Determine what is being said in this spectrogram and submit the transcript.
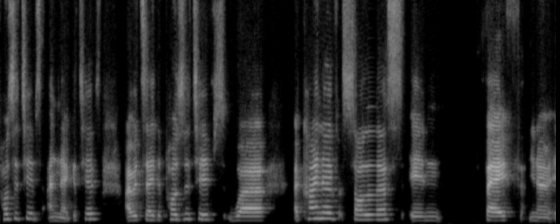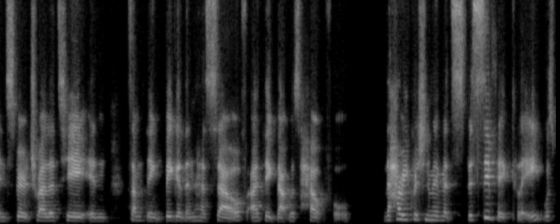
positives and negatives. I would say the positives were a kind of solace in faith, you know, in spirituality, in something bigger than herself. I think that was helpful. The Hare Krishna movement specifically was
